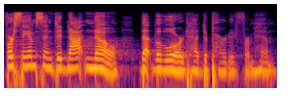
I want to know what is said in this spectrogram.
For Samson did not know that the Lord had departed from him.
